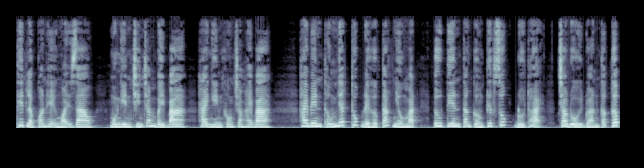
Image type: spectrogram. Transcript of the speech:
thiết lập quan hệ ngoại giao 1973-2023, hai bên thống nhất thúc đẩy hợp tác nhiều mặt, ưu tiên tăng cường tiếp xúc, đối thoại, trao đổi đoàn các cấp.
